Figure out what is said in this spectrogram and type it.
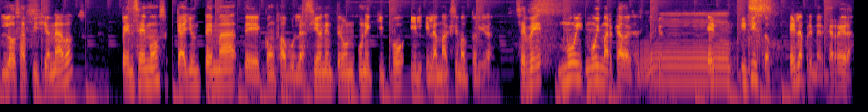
los aficionados pensemos que hay un tema de confabulación entre un, equipo y, la máxima autoridad. Se ve muy, muy marcado esa situación. Mm. insisto, es la primera carrera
